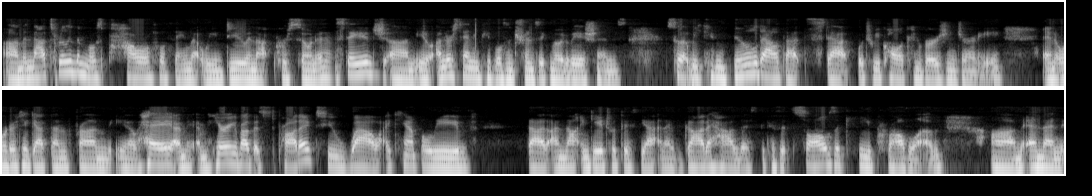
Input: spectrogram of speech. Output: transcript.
Um, and that's really the most powerful thing that we do in that persona stage, um, you know, understanding people's intrinsic motivations so that we can build out that step, which we call a conversion journey, in order to get them from, you know, hey, I'm, I'm hearing about this product to, wow, I can't believe that I'm not engaged with this yet and I've got to have this because it solves a key problem um, and then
